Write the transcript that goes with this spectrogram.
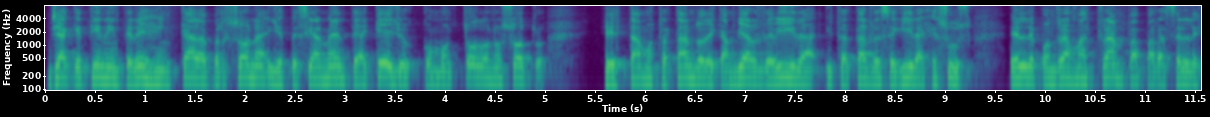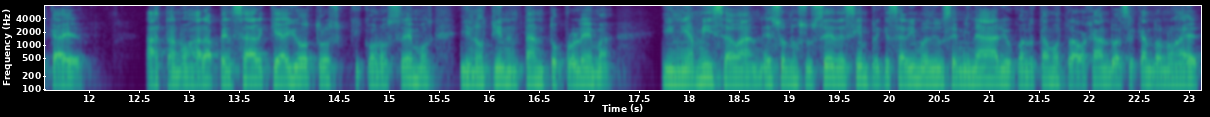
ya que tiene interés en cada persona y especialmente aquellos, como todos nosotros, que estamos tratando de cambiar de vida y tratar de seguir a Jesús. Él le pondrá más trampa para hacerles caer. Hasta nos hará pensar que hay otros que conocemos y no tienen tanto problema y ni a misa van. Eso nos sucede siempre que salimos de un seminario, cuando estamos trabajando, acercándonos a Él.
